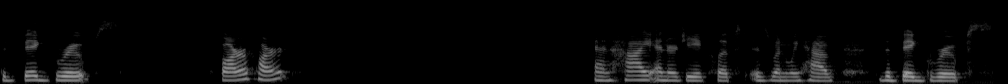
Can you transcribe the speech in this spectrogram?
the big groups far apart and high energy eclipsed is when we have the big groups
